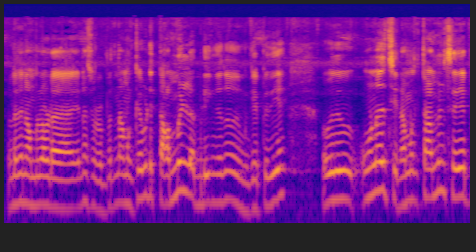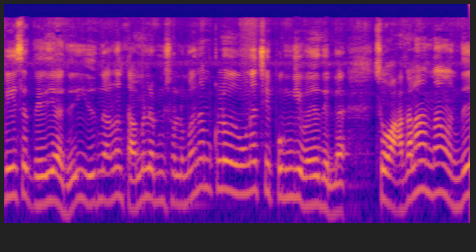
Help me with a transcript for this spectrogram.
அல்லது நம்மளோட என்ன சொல்கிறது நமக்கு எப்படி தமிழ் அப்படிங்கிறது ஒரு மிகப்பெரிய ஒரு உணர்ச்சி. நமக்கு தமிழ் சரியாக பேச தெரியாது. இருந்தாலும் தமிழ் அப்படின்னு சொல்லும்போது நமக்குள்ள ஒரு உணர்ச்சி பொங்கி வருது இல்லை ஸோ அதெல்லாம் தான் வந்து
